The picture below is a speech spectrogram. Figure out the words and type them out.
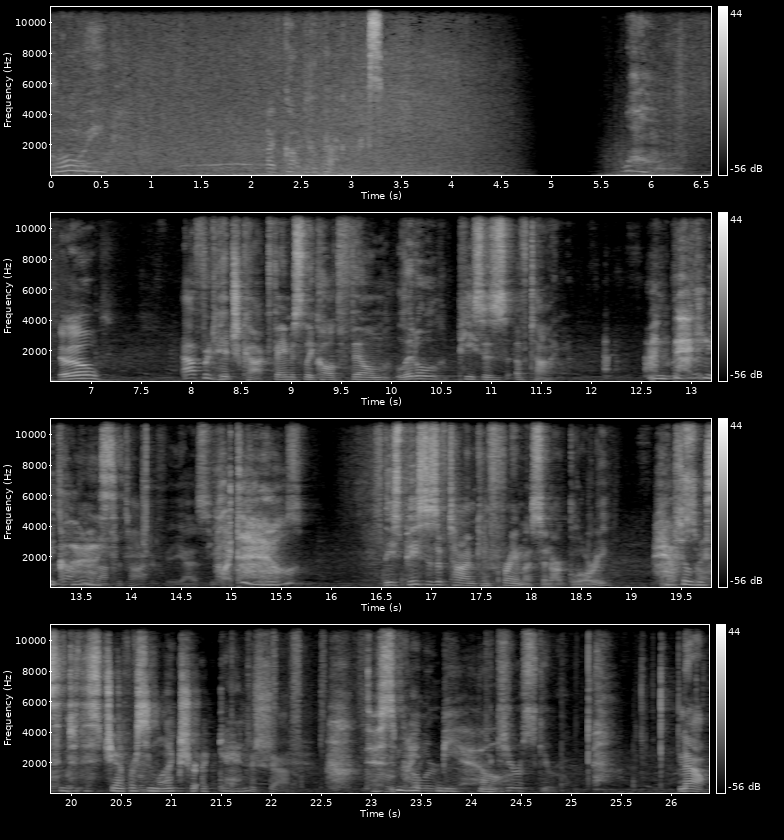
Chloe. I've got your back, Max. Whoa. Go. Alfred Hitchcock famously called film little pieces of time. I'm back Could in class. photography as he What the hell? These pieces of time can frame us in our glory I have to listen to this Jefferson lecture again. To shadow. This From might be hell. Now,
